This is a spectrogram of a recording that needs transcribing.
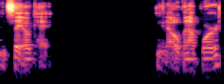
and say OK. I'm going to open up Word.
